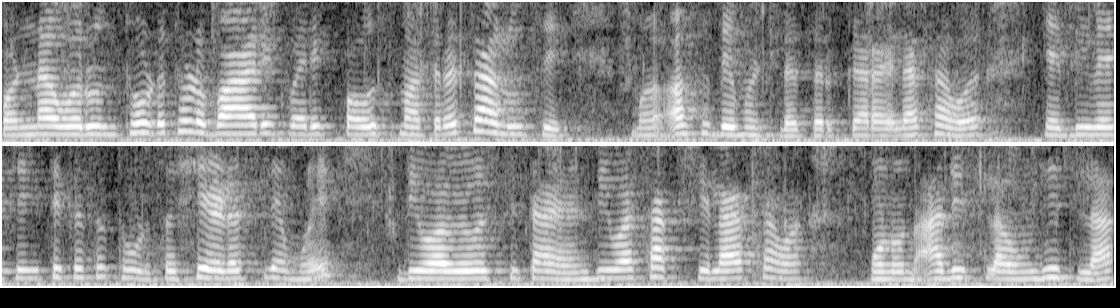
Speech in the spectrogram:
पण ना वरून थोडं थोडं बारीक बारीक पाऊस मात्र चालूच आहे. मग असू दे म्हटलं तर करायलाच हवं या दिव्याच्या इथे कसं थोडंसं शेड असल्यामुळे दिवा व्यवस्थित आहे आणि दिवा साक्षीला असावा म्हणून आधीच लावून घेतला.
